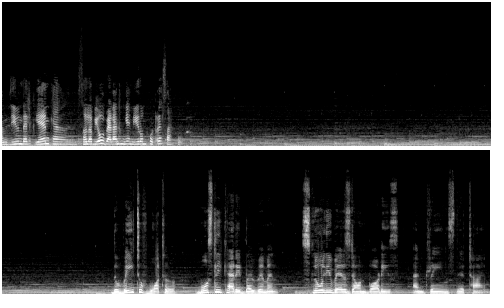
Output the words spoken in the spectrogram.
ನಮ್ಮ ಜೀವನದಲ್ಲಿ ಏನ್ ಕೆ- ಸೌಲಭ್ಯವೂ ಬೇಡ ನಮಗೆ ನೀರೊಂದು ಕೊಟ್ರೆ ಸಾಕು. The weight of water mostly carried by women, slowly wears down bodies and drains their time.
